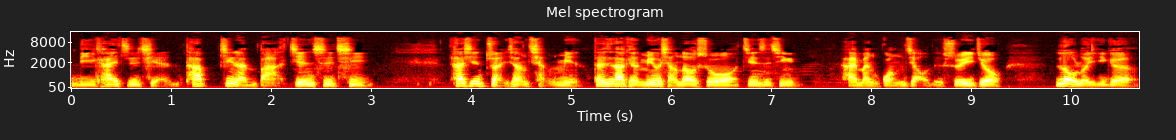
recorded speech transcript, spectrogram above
离开之前，他竟然把监视器，他先转向墙面，但是他可能没有想到说监视器还蛮广角的，所以就漏了一个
